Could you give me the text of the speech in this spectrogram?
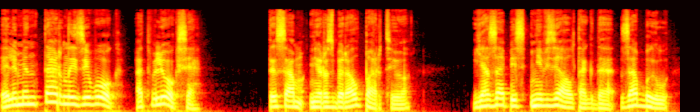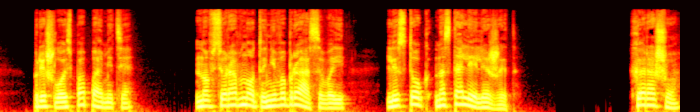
Элементарный зевок, отвлекся. Ты сам не разбирал партию. Я запись не взял тогда, забыл. Пришлось по памяти. Но все равно ты не выбрасывай. Листок на столе лежит. Хорошо,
